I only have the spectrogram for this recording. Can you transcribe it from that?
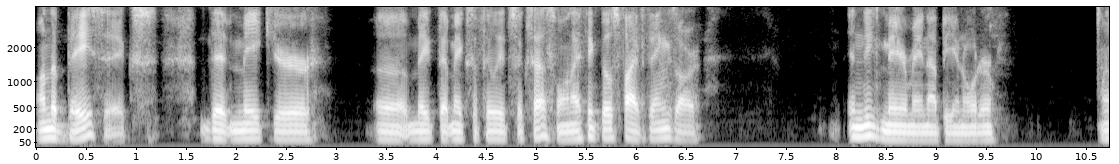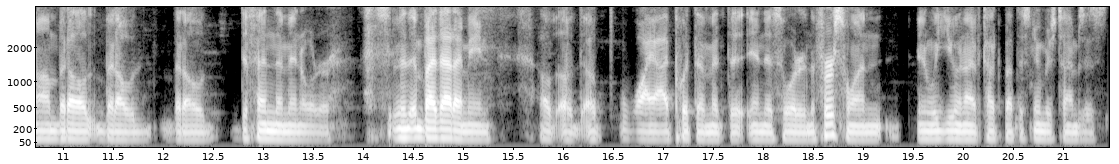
on the basics that make your uh, make that makes affiliates successful. And I think those five things are, and these may or may not be in order, um, but I'll but I'll but I'll defend them in order. So, and by that I mean I'll, I'll, I'll- why I put them at the in this order. And the first one, and we you and I have talked about this numerous times, is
